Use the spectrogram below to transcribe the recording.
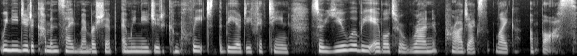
we need you to come inside membership and we need you to complete the BOD 15 so you will be able to run projects like a boss.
